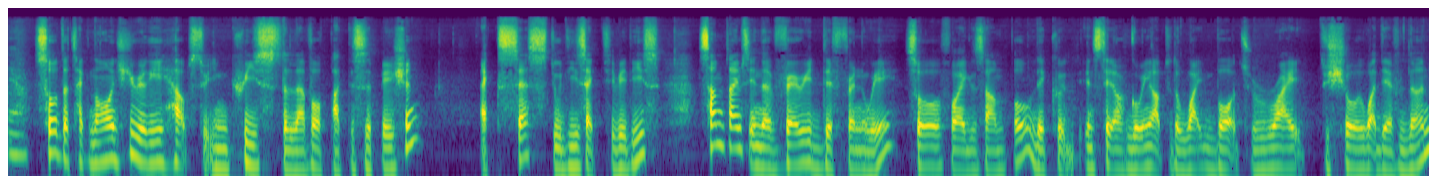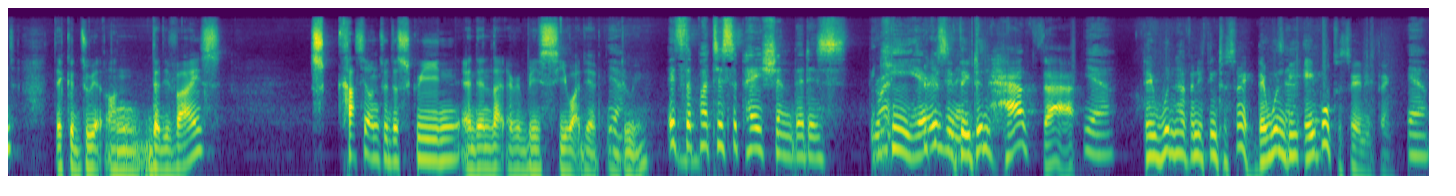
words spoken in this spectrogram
Yeah. So the technology really helps to increase the level of participation access to these activities, sometimes in a very different way. So, for example, they could, instead of going up to the whiteboard to write, to show what they have learned, they could do it on the device, s- cast it onto the screen, and then let everybody see what they have been Yeah. doing. It's the participation that is the key here, Because isn't if they didn't have that, Yeah. They wouldn't have anything to say. They wouldn't Exactly. be able to say anything. Yeah.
